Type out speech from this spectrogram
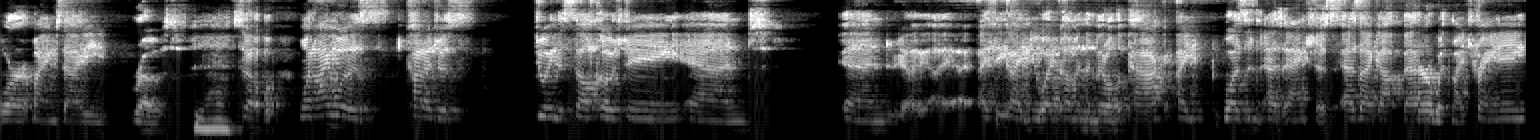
more my anxiety rose. yeah So when I was kind of just doing the self coaching and and I, I think I knew I'd come in the middle of the pack. I wasn't as anxious as I got better with my training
